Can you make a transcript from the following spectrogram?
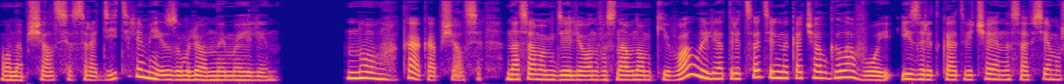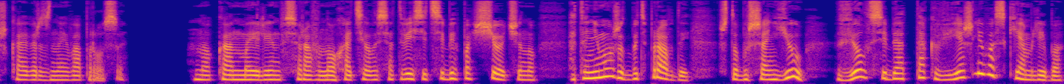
он общался с родителями изумленной Мейлин. Ну, как общался? На самом деле он в основном кивал или отрицательно качал головой, изредка отвечая на совсем уж каверзные вопросы. Но Кан Мэйлин все равно хотелось отвесить себе пощечину. Это не может быть правдой, чтобы Шанью вел себя так вежливо с кем-либо.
